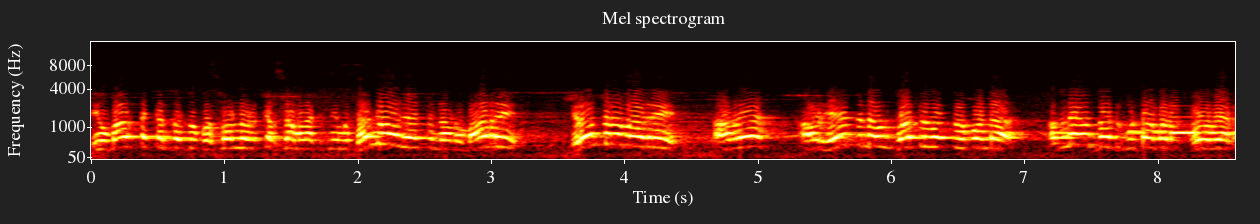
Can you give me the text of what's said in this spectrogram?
ನೀವು ಮಾಡ್ತಕ್ಕಂಥದ್ದು ಬಸವಣ್ಣವ್ರ ಕೆಲಸ ಮಾಡಕ್ಕೆ ನಿಮ್ಗೆ ಧನ್ಯವಾದ ಹೇಳ್ತೀನಿ ನಾನು. ಮಾಡ್ರಿ, ನಿರಂತರ ಮಾಡ್ರಿ ಆದ್ರೆ ಅವ್ರು ಹೇಳ್ತೀನಿ ನಾವು ದೊಡ್ಡ ದೊಡ್ಡ ತಿಳ್ಕೊಂಡ ಅದನ್ನೇ ಒಂದು ದೊಡ್ಡ ಗುಡ್ಡ ಮಾಡಕ್ ಹೋಗ್ಬೇಡ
